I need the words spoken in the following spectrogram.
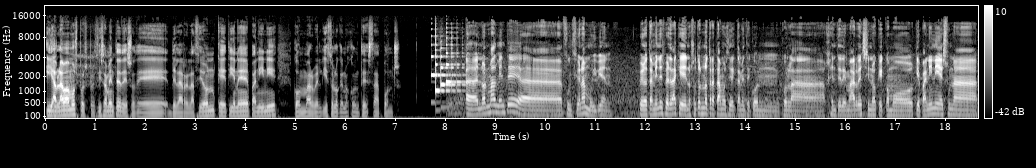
Y hablábamos, pues precisamente de eso, de, de la relación que tiene Panini con Marvel, y esto es lo que nos contesta Pons. Eh, normalmente eh, funcionan muy bien, pero también es verdad que nosotros no tratamos directamente con, la gente de Marvel, sino que como que Panini es una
